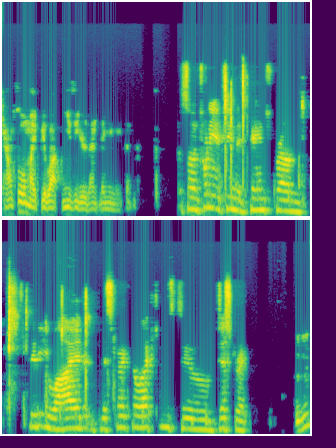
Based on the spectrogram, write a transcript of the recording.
council might be a lot easier than, than you may think. So in 2018, they changed from citywide district elections to district mm-hmm.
